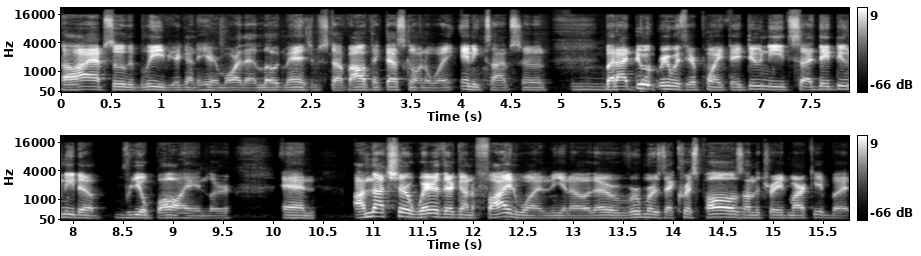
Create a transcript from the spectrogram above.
Oh, I absolutely believe you're going to hear more of that load management stuff. I don't think that's going away anytime soon. Mm-hmm. But I do agree with your point. They do need they do need a real ball handler, and I'm not sure where they're going to find one. You know, there are rumors that Chris Paul's on the trade market, but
